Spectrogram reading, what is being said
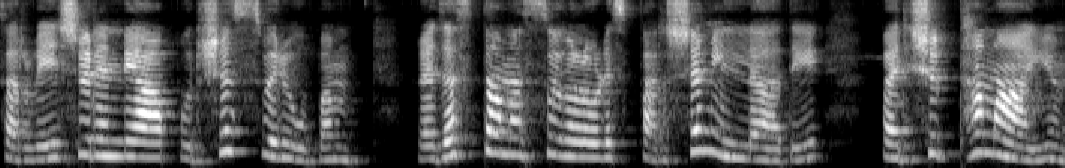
സർവേശ്വരന്റെ ആ പുരുഷസ്വരൂപം രജസ്തമസ്സുകളുടെ സ്പർശമില്ലാതെ പരിശുദ്ധമായും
